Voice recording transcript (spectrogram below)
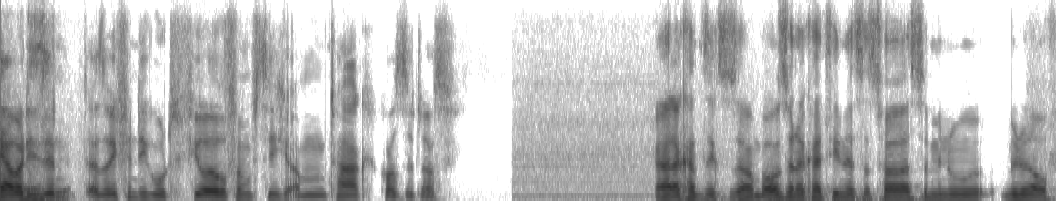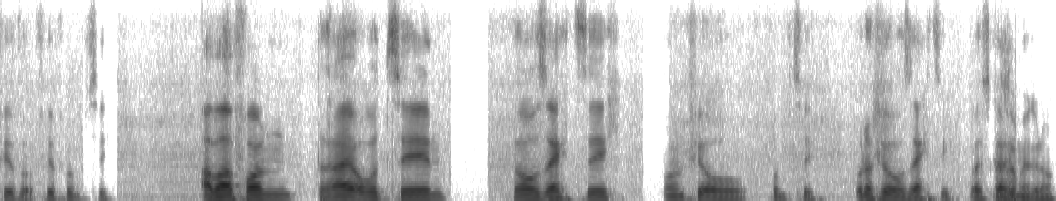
Nee, aber die sind, also ich finde die gut. 4,50 Euro am Tag kostet das. ja, da kannst du nichts zu sagen. Bei uns in der Kantine ist das teuerste Menü, Menü auf 4 4,50. Aber von 3,10 Euro, 3,60 Euro und 4,50 Euro. Oder 4,60 Euro, weiß gar Also- nicht mehr genau.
